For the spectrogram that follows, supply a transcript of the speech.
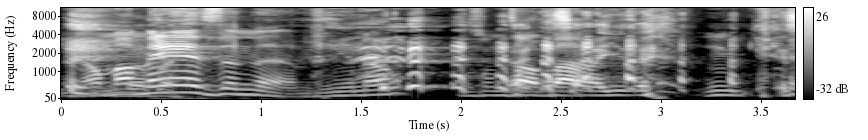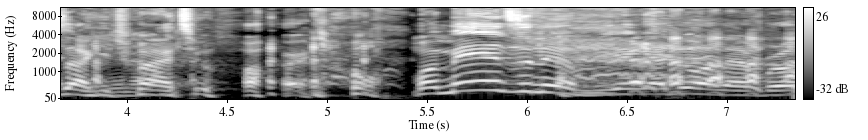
You know, my man's in them, you know. That's what I'm talking It's about. like you, it's like you're trying too hard. My man's in them. You ain't got to do all that, bro.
